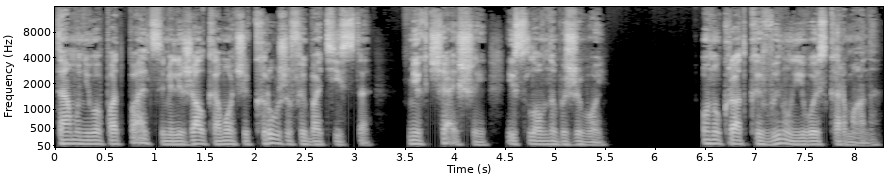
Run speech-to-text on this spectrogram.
Там у него под пальцами лежал комочек кружев и батиста, мягчайший и словно бы живой. Он украдкой вынул его из кармана.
